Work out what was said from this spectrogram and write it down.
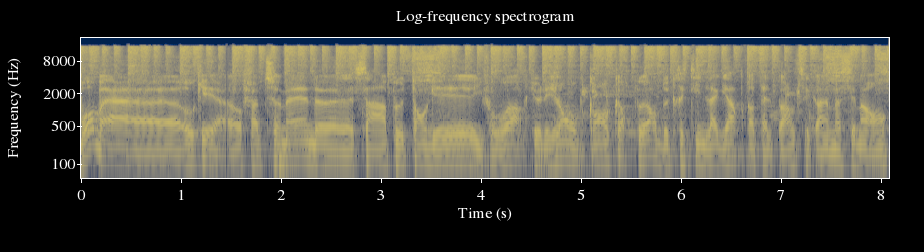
Bon, bah, ok. En fin de semaine, euh, ça a un peu tangué. Il faut voir que les gens ont encore peur de Christine Lagarde quand elle parle. C'est quand même assez marrant.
